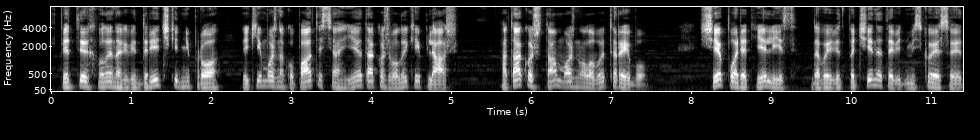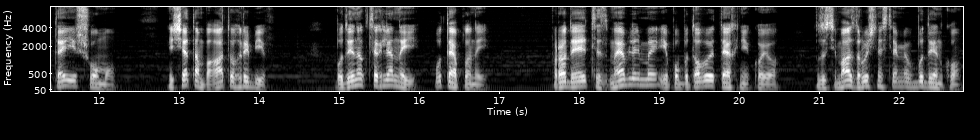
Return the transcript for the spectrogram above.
В 5 хвилинах від річки Дніпро, в якій можна купатися, є також великий пляж, а також там можна ловити рибу. Ще поряд є ліс, де ви відпочинете від міської суєти і шуму. І ще там багато грибів. Будинок цегляний, утеплений. Продається з меблями і побутовою технікою, з усіма зручностями в будинку.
